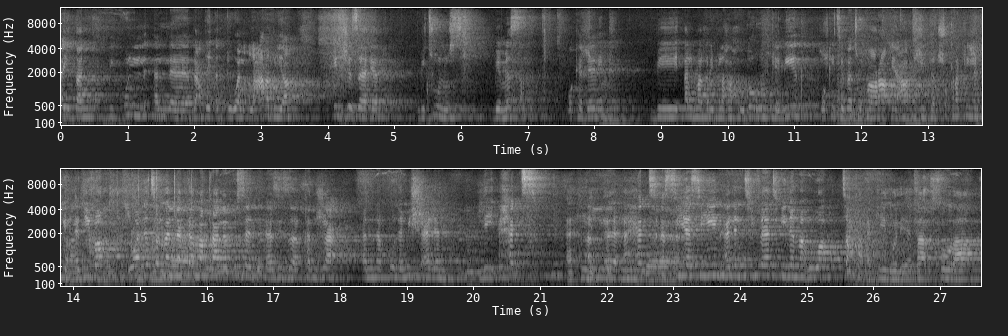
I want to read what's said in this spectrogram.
أيضا بكل بعض الدول العربية في الجزائر بتونس بمصر وكذلك بالمغرب لها حضور كبير وكتابتها رائعة جدا. شكرا لك الأديبة ونتمنى كما قال الأستاذ عزيز قنجع أن نكون مشعلا لحث أكيد حث السياسيين على الالتفات إلى ما هو ثقافي أكيد ولاعطاء صورة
